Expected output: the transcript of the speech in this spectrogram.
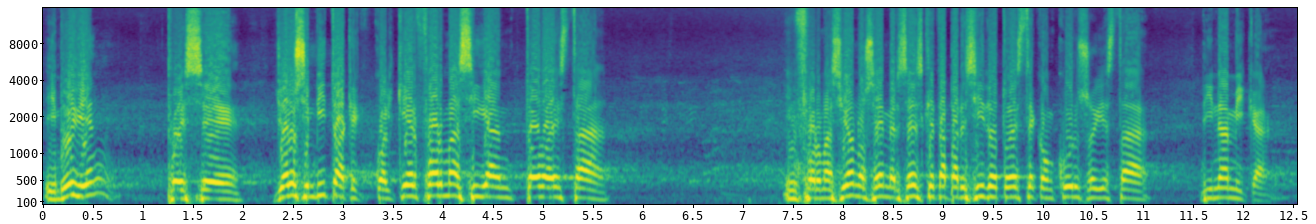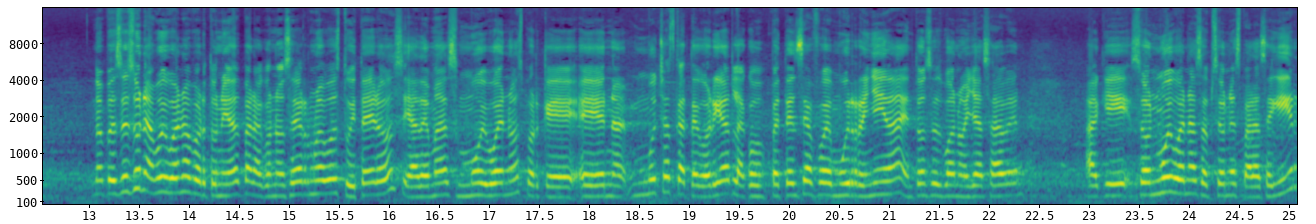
Y muy bien, pues eh, yo los invito a que cualquier forma sigan toda esta información. No sé, Mercedes, ¿qué te ha parecido todo este concurso y esta dinámica? No, pues es una muy buena oportunidad para conocer nuevos tuiteros y además muy buenos porque en muchas categorías la competencia fue muy reñida, entonces bueno, ya saben, aquí son muy buenas opciones para seguir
